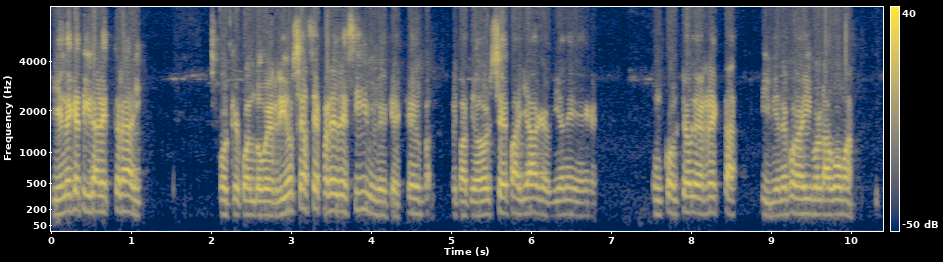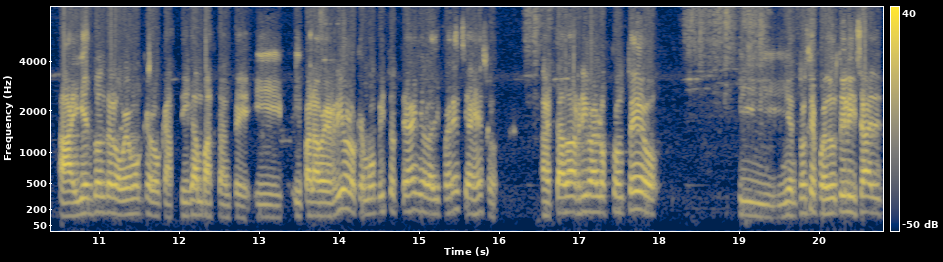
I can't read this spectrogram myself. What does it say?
Tiene que tirar strike, porque cuando Berrío se hace predecible, que es que el, bateador sepa ya que viene un conteo de recta y viene por ahí con la goma, ahí es donde lo vemos que lo castigan bastante. Y, y para Berrío, lo que hemos visto este año, la diferencia es eso. Ha estado arriba en los conteos y entonces puede utilizar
